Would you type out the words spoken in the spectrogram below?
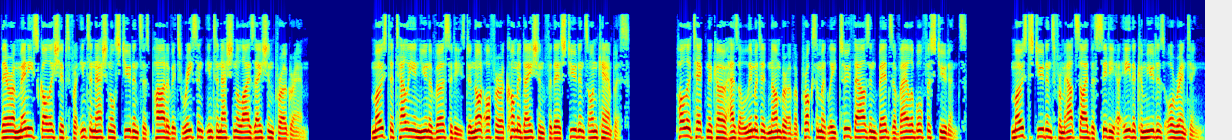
There are many scholarships for international students as part of its recent internationalization program. Most Italian universities do not offer accommodation for their students on campus. Politecnico has a limited number of approximately 2,000 beds available for students. Most students from outside the city are either commuters or renting.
